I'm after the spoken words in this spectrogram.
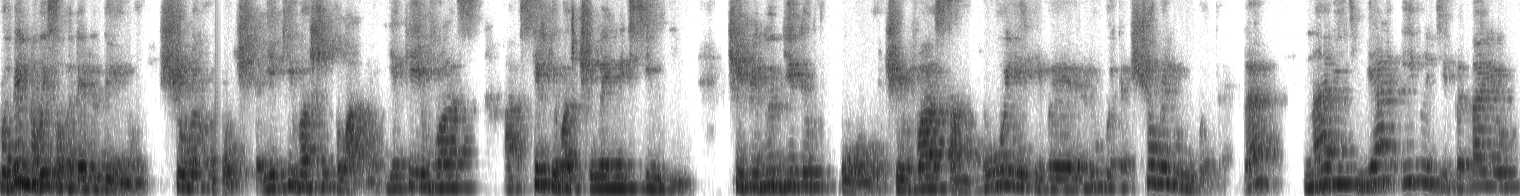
Потрібно вислухати людину, що ви хочете, які ваші плани, який у вас, скільки у вас членів сім'ї, чи підуть діти в школу, чи вас там двоє, і ви любите, що ви любите. Да? Навіть я іноді питаю,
